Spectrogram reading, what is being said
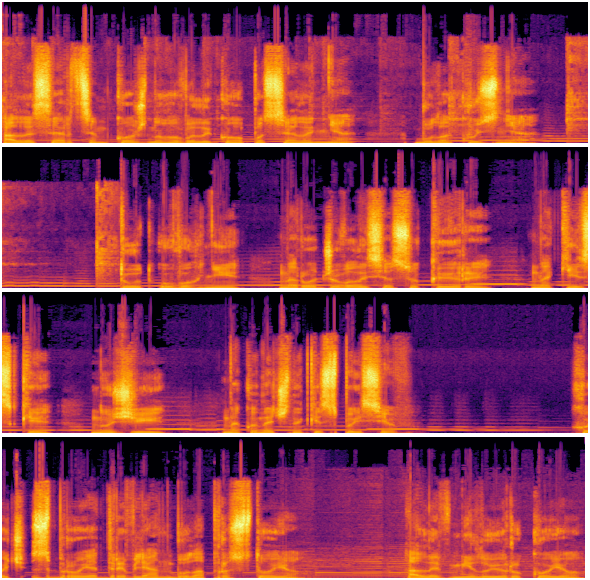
Але серцем кожного великого поселення була кузня. Тут у вогні народжувалися сокири, накіски, ножі, наконечники списів. Хоч зброя древлян була простою, але вмілою рукою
